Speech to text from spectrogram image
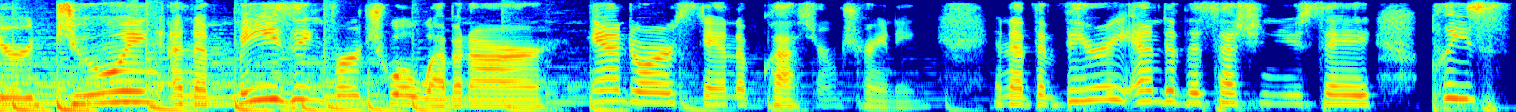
you're doing an amazing virtual webinar and or stand-up classroom training. And at the very end of the session, you say, please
